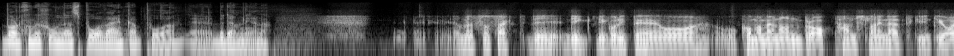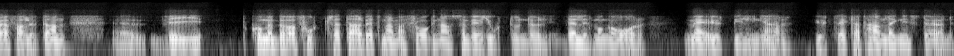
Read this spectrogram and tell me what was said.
barnkonventionens påverkan på eh, bedömningarna? Ja, men som sagt, det, det, det går inte att, att, komma med någon bra punchline där, tycker inte jag i alla fall, utan eh, vi kommer behöva fortsätta arbeta med de här frågorna som vi har gjort under väldigt många år med utbildningar, utvecklat handläggningsstöd,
